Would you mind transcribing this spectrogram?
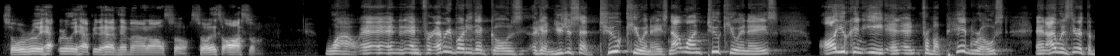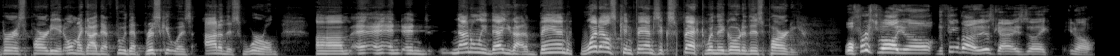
so we're really ha- really happy to have him out also. So it's awesome. Wow. And, and, and for everybody that goes, again, you just said two Q and A's, not one, two Q and A's all you can eat and, and from a pig roast. And I was there at the Burris party, and oh my God, that food, that brisket was out of this world. Um, and, and not only that, you got a band. What else can fans expect when they go to this party? Well, first of all, you know the thing about it is, guys, like you know,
